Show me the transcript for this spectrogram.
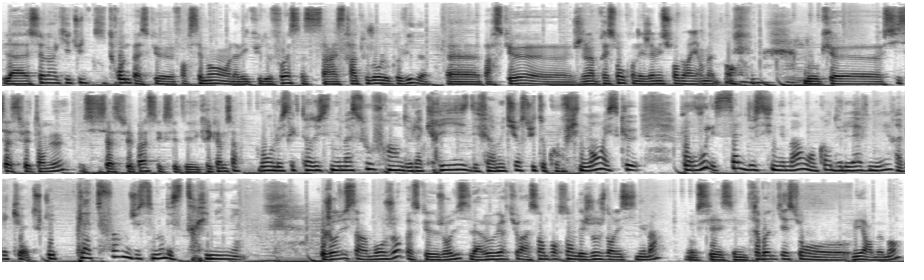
La seule inquiétude qui trône, parce que forcément on l'a vécu deux fois, ça, ça restera toujours le Covid, euh, parce que euh, j'ai l'impression qu'on n'est jamais sûr de rien maintenant. Donc euh, si ça se fait, tant mieux. Et si ça se fait pas, c'est que c'était écrit comme ça. Bon, le secteur du cinéma souffre hein, de la crise, des fermetures suite au confinement. Est-ce que pour vous, les salles de cinéma ont encore de l'avenir avec euh, toutes les plateformes justement de streaming? Aujourd'hui, c'est un bon jour parce qu'aujourd'hui, c'est la réouverture à 100% des jauges dans les cinémas. Donc, c'est une très bonne question au meilleur moment.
